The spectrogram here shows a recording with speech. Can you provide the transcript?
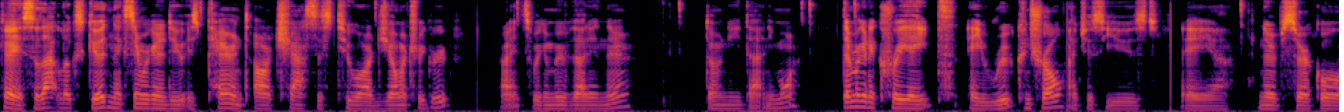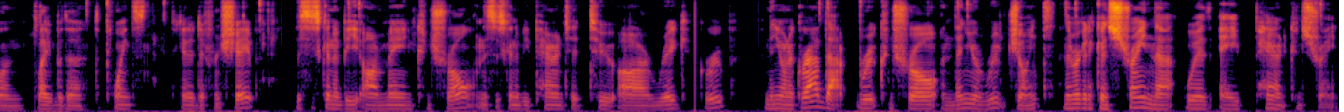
Okay, so that looks good. Next thing we're going to do is parent our chassis to our geometry group. Right, so we can move that in there. Don't need that anymore. Then we're going to create a root control. I just used a uh, NURB circle and played with the, the points to get a different shape. This is going to be our main control and this is going to be parented to our rig group. And then you want to grab that root control and then your root joint and then we're going to constrain that with a parent constraint.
